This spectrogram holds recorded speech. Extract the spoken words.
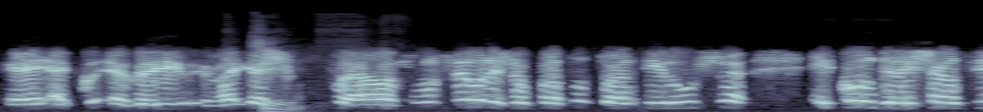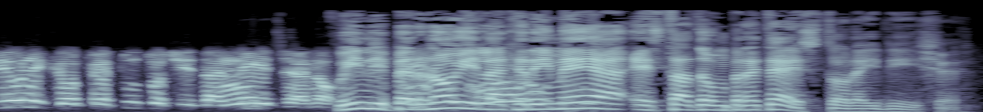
eh, eh, sì. a funzione soprattutto antirussa e con delle sanzioni che oltretutto ci danneggiano. Quindi per noi la Crimea è stato un pretesto, lei dice?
